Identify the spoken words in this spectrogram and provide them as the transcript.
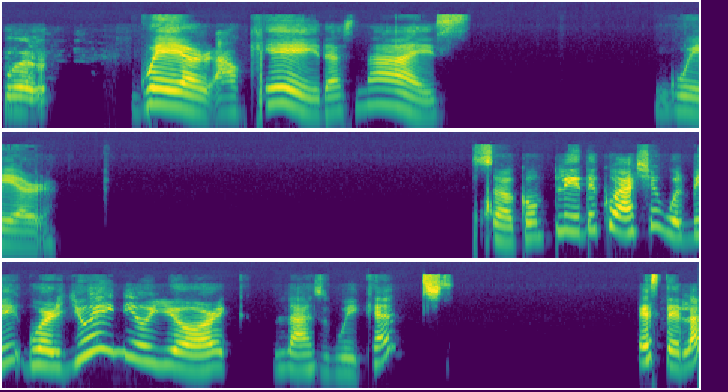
Where? Where? Okay, that's nice. Where? So complete the question will be, were you in New York last weekend? Estela?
